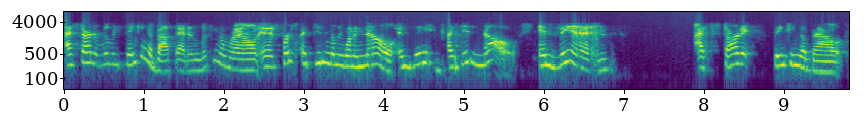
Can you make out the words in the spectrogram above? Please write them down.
I started really thinking about that and looking around. And at first, I didn't really want to know. And then I didn't know. And then I started thinking about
